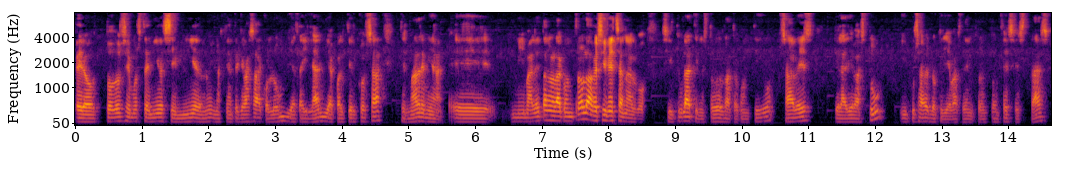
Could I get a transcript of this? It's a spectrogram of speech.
pero todos hemos tenido ese miedo, ¿no? Imagínate que vas a Colombia, Tailandia, cualquier cosa, dices, madre mía, eh, mi maleta no la controlo, a ver si me echan algo. Si tú la tienes todo el rato contigo, sabes que la llevas tú y tú sabes lo que llevas dentro, entonces estás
